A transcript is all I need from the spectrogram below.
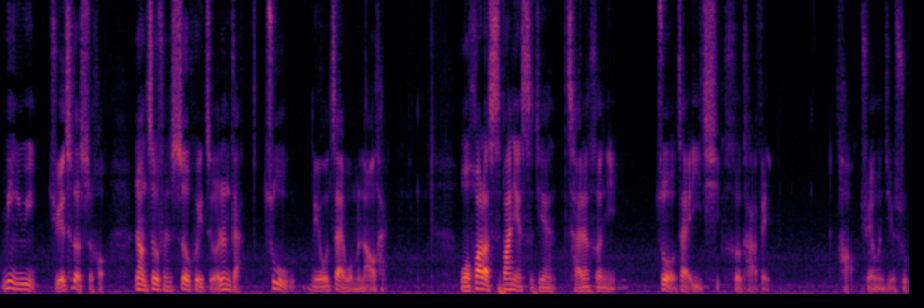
命运决策的时候，让这份社会责任感。驻留在我们脑海。我花了十八年时间才能和你坐在一起喝咖啡。好，全文结束。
